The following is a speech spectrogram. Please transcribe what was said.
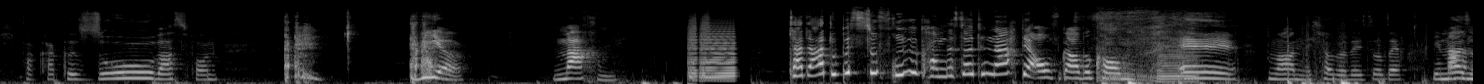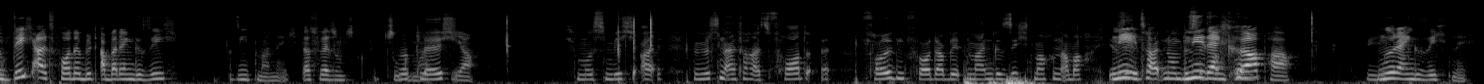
ich verkacke sowas von. Wir machen. Tada, du bist zu früh gekommen. Das sollte nach der Aufgabe kommen. Ey, Mann, ich habe dich so sehr. Wir machen Also. dich als Vorderbild, aber dein Gesicht sieht man nicht. Das wäre sonst zu Wirklich? Gemacht. Ja. Ich muss mich. Wir müssen einfach als Vorder äh, Folgenvorderbild mein Gesicht machen, aber ihr Nee, seht halt nur ein bisschen. nee, dein. Körper. Wie? Nur dein Gesicht nicht.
